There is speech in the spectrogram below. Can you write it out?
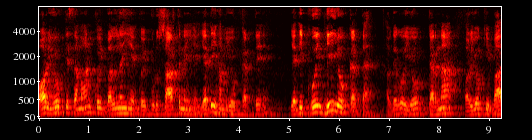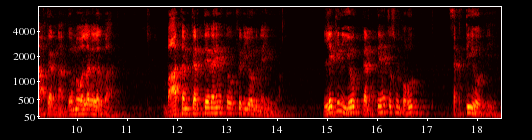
और योग के समान कोई बल नहीं है, कोई पुरुषार्थ नहीं है। यदि हम योग करते हैं, यदि कोई भी योग करता है, अब देखो योग करना और योग की बात करना, दोनों अलग अलग बात है। बात हम करते रहे तो फिर योग नहीं हुआ। लेकिन योग करते हैं तो उसमें बहुत शक्ति होती है।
